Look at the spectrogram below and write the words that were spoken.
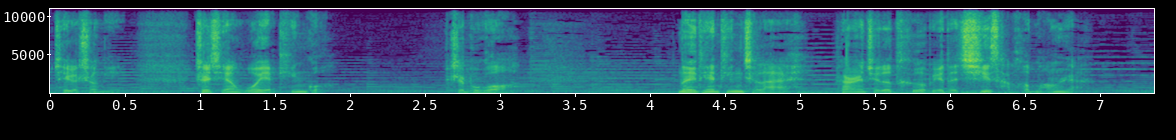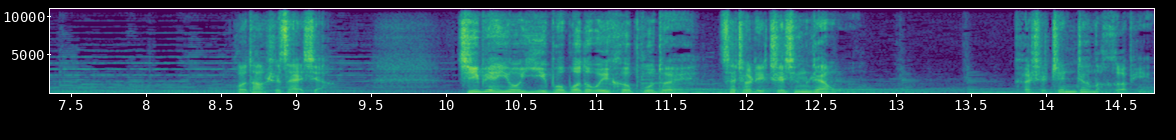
这个声音之前我也听过，只不过那天听起来让人觉得特别的凄惨和茫然。我当时在想，即便有一波波的维和部队在这里执行任务，可是真正的和平。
